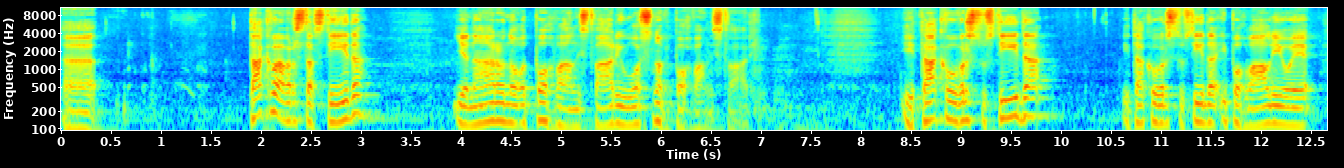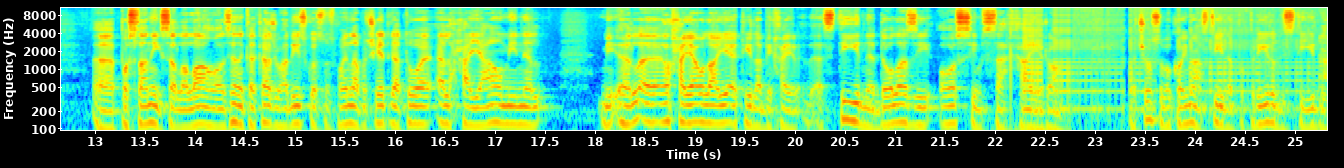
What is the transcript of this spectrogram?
E, takva vrsta stida je naravno od pohvalnih stvari, u osnovi pohvalnih stvari. I takvu vrstu stida i takvu vrstu stida i pohvalio je Eh, poslanik sallallahu alejhi ve sellem kad kaže u hadisu koji smo spomenuli na početku to je el hayau min el el hayau la yati la bi khair stid ne dolazi osim sa hajrom znači osoba koja ima stida po prirodi stidna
